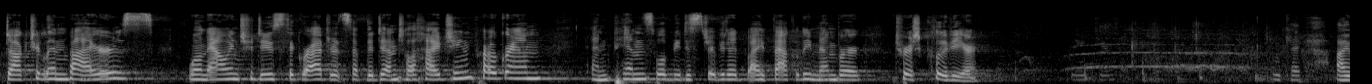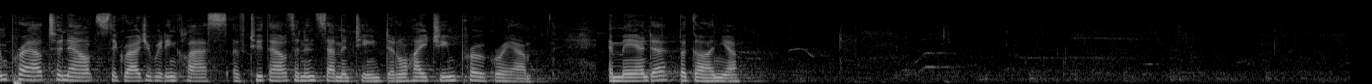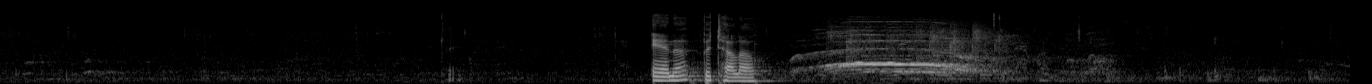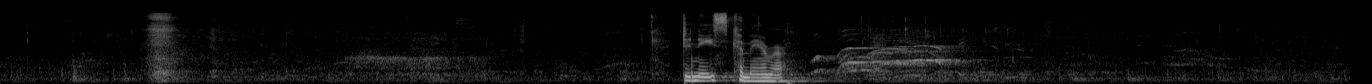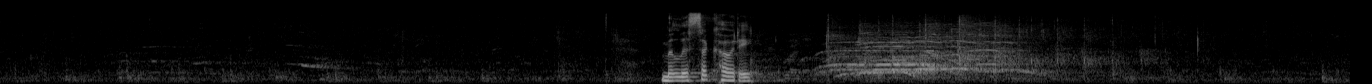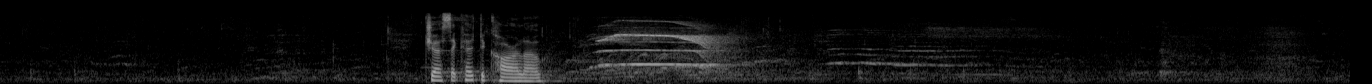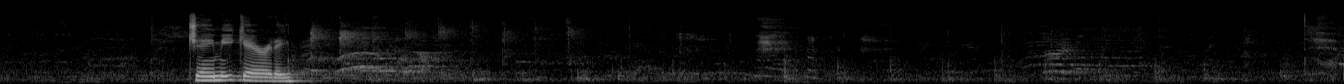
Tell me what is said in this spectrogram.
Dr. Lynn Byers will now introduce the graduates of the dental hygiene program, and pins will be distributed by faculty member Trish Cloutier. Thank you. Okay. I'm proud to announce the graduating class of 2017 Dental Hygiene Program, Amanda Baganya. Anna Botello. Denise Kamara. Melissa Cody. Jessica DiCarlo. Jamie Garrity.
